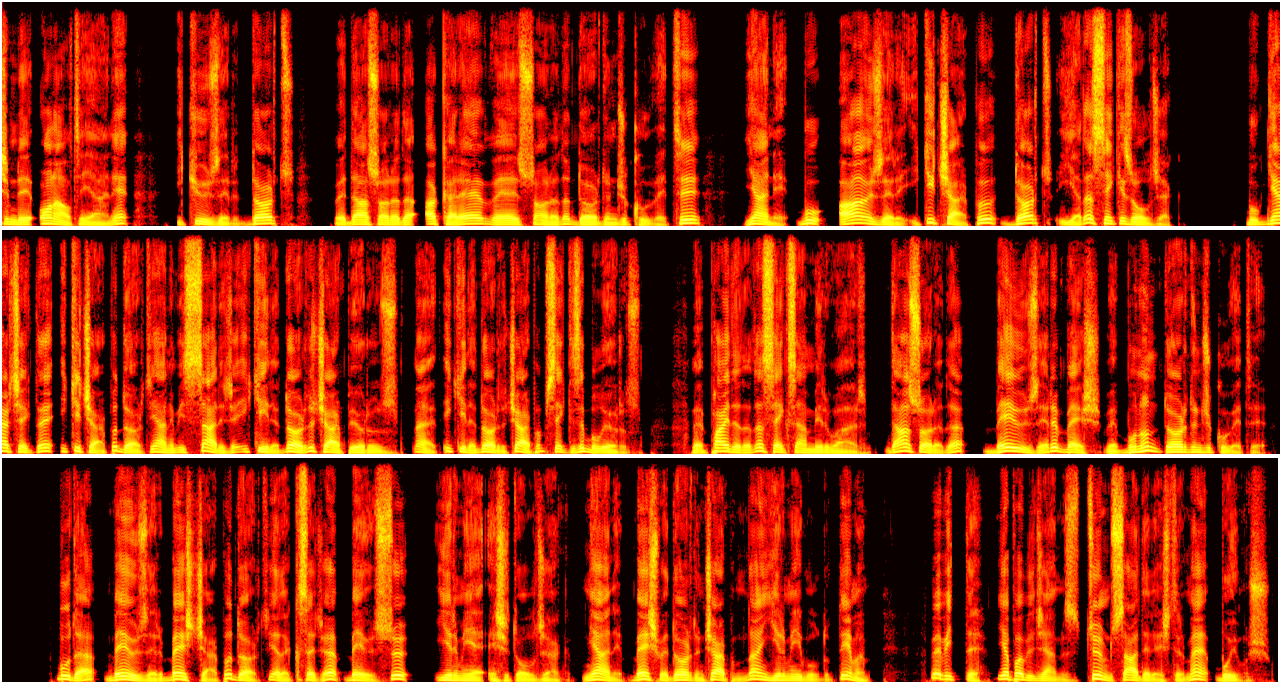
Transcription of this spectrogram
Şimdi 16 yani, 2 üzeri 4 ve daha sonra da a kare ve sonra da dördüncü kuvveti. Yani bu a üzeri 2 çarpı 4 ya da 8 olacak. Bu gerçekte 2 çarpı 4, yani biz sadece 2 ile 4'ü çarpıyoruz. Evet, 2 ile 4'ü çarpıp 8'i buluyoruz. Ve paydada da 81 var. Daha sonra da b üzeri 5 ve bunun dördüncü kuvveti. Bu da b üzeri 5 çarpı 4 ya da kısaca b üssü 20'ye eşit olacak. Yani 5 ve 4'ün çarpımından 20'yi bulduk değil mi? Ve bitti. Yapabileceğimiz tüm sadeleştirme buymuş.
